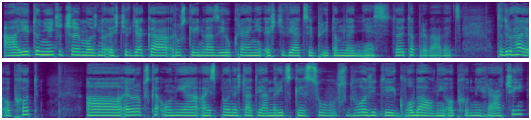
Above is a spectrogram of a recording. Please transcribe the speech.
A je to niečo, čo je možno ešte vďaka ruskej invázii Ukrajine ešte viacej prítomné dnes. To je tá prvá vec. Tá druhá je obchod. A Európska únia aj Spojené štáty americké sú, sú dôležití globálni obchodní hráči.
